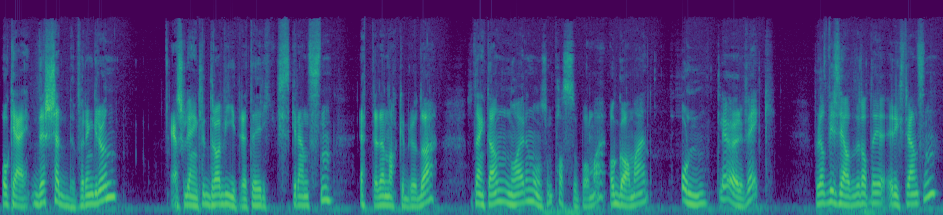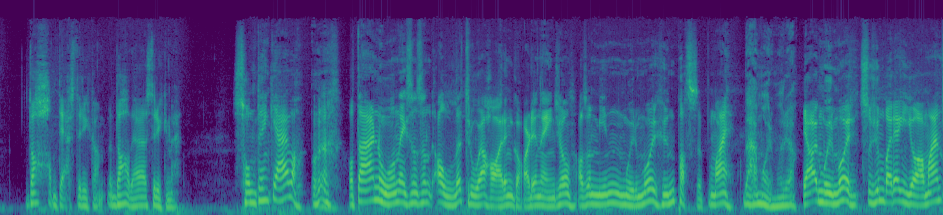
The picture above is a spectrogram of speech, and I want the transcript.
Ok, det skjedde for en grunn. Jeg skulle egentlig dra videre til riksgrensen etter det nakkebruddet. Så tenkte jeg nå er det noen som passer på meg, og ga meg en ordentlig ørefik. Fordi at hvis jeg hadde dratt til riksgrensen, da hadde jeg stryka, da hadde jeg stryket med. Sånn tenker jeg, da. At det er noen liksom, sånn, Alle tror jeg har en guardian angel. Altså Min mormor hun passer på meg. Det er mormor, ja. Ja, mormor, så hun bare ga meg en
